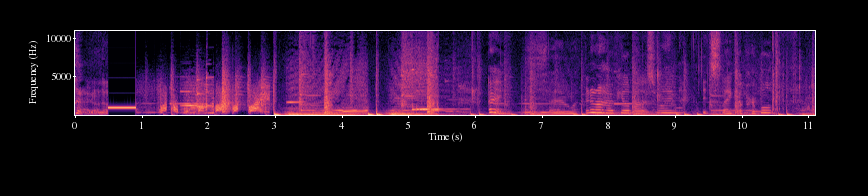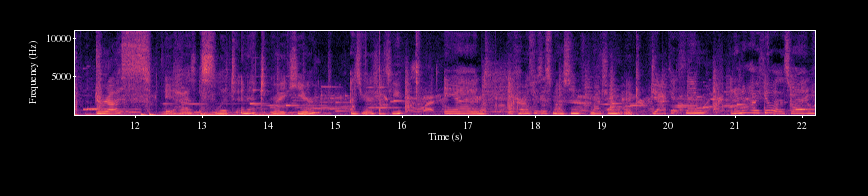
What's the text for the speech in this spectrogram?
I don't know. So I don't know how I feel about this one. It's like a purple dress. It has a slit in it right here, as you guys can see. And it comes with this matching, matching like jacket thing. I don't know how I feel about this one.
